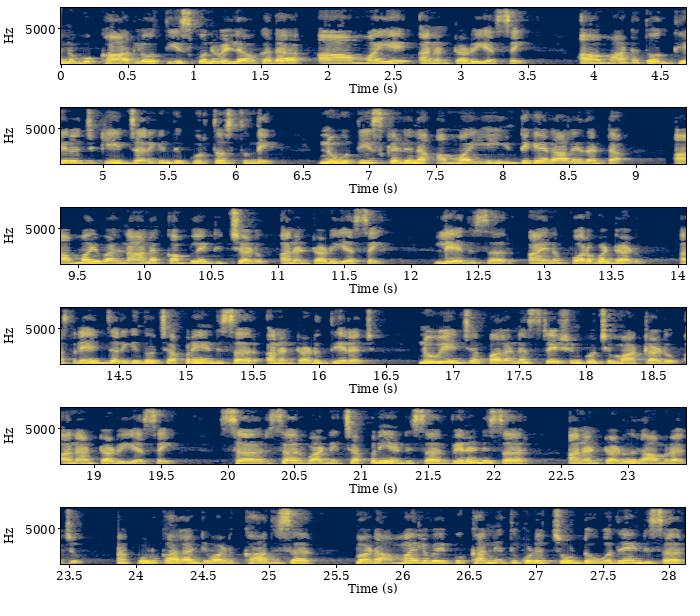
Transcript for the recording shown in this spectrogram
నువ్వు కారులో తీసుకుని వెళ్ళావు కదా ఆ అమ్మాయే అని అంటాడు ఎస్ఐ. ఆ మాటతో ధీరజ్కి జరిగింది గుర్తొస్తుంది. నువ్వు తీసుకెళ్ళిన అమ్మాయి ఇంటికే రాలేదంట. ఆ అమ్మాయి వాళ్ళ నాన్న కంప్లైంట్ ఇచ్చాడు అని అంటాడు ఎస్ఐ. లేదు సార్ ఆయన పొరబడ్డాడు. అసలు ఏం జరిగిందో చెప్పనేయండి సార్ అని అంటాడు ధీరజ్. నువ్వేం చెప్పాలన్నా స్టేషన్కి వచ్చి మాట్లాడు అని అంటాడు ఎస్ఐ. సార్ సార్ వాడిని చెప్పనియండి సార్ వినండి సార్. అని అంటాడు రామరాజు. నా కొడుకు అలాంటి వాడు కాదు సార్. వాడు అమ్మాయిల వైపు కన్నెత్తి కూడా చూడ్డు వదిలేయండి సార్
